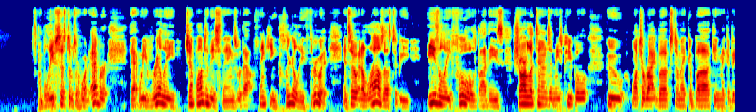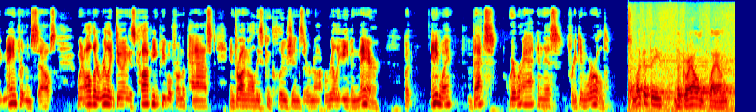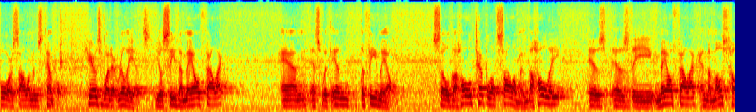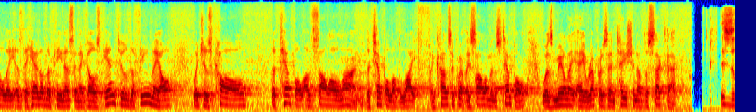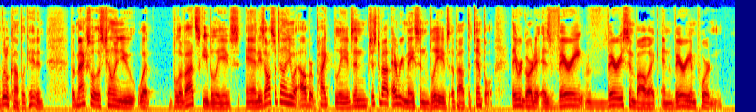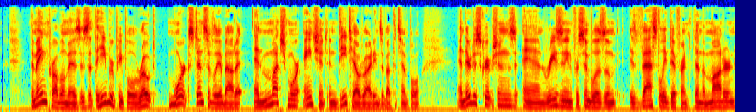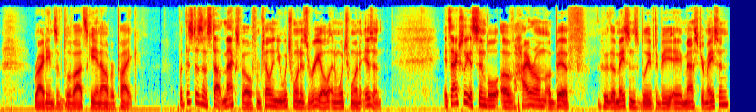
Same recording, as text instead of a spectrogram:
belief systems or whatever that we really jump onto these things without thinking clearly through it. And so it allows us to be easily fooled by these charlatans and these people who want to write books to make a buck and make a big name for themselves when all they're really doing is copying people from the past and drawing all these conclusions that are not really even there. But anyway, that's where we're at in this freaking world. Look at the, the ground plan for Solomon's temple. Here's what it really is. You'll see the male phallic, and it's within the female. So the whole Temple of Solomon, the holy is, is the male phallic, and the most holy is the head of the penis, and it goes into the female, which is called the Temple of Solomon, the Temple of Life. And consequently, Solomon's temple was merely a representation of the sex act. This is a little complicated, but Maxwell is telling you what Blavatsky believes, and he's also telling you what Albert Pike believes, and just about every Mason believes about the temple. They regard it as very, very symbolic and very important. The main problem is is that the Hebrew people wrote more extensively about it and much more ancient and detailed writings about the temple, and their descriptions and reasoning for symbolism is vastly different than the modern writings of Blavatsky and Albert Pike. But this doesn't stop Maxwell from telling you which one is real and which one isn't. It's actually a symbol of Hiram Abiff, who the Masons believe to be a master mason,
